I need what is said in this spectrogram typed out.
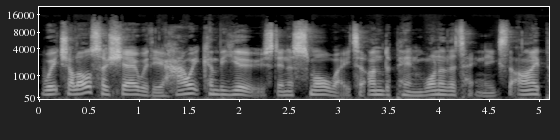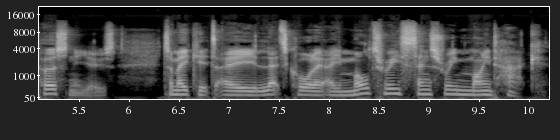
which I'll also share with you how it can be used in a small way to underpin one of the techniques that I personally use to make it a, let's call it a multi-sensory mind hack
